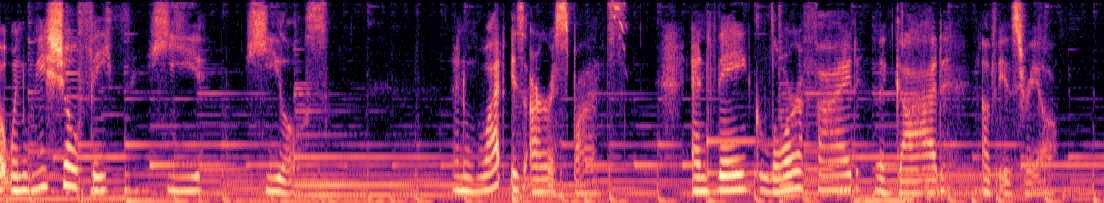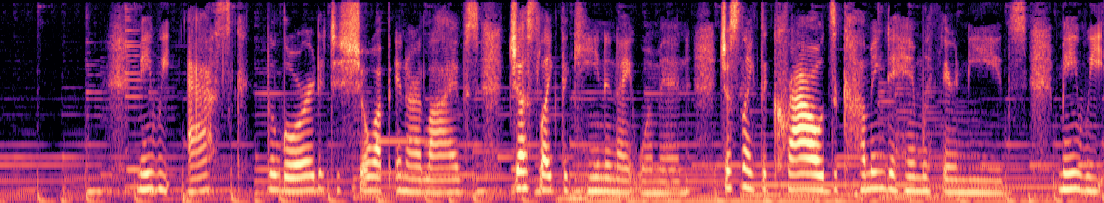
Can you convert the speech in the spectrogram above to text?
but when we show faith, he heals. And what is our response? And they glorified the God of Israel. May we ask the Lord to show up in our lives, just like the Canaanite woman, just like the crowds coming to him with their needs. May we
